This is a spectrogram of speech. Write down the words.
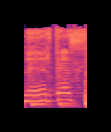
Tenerte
